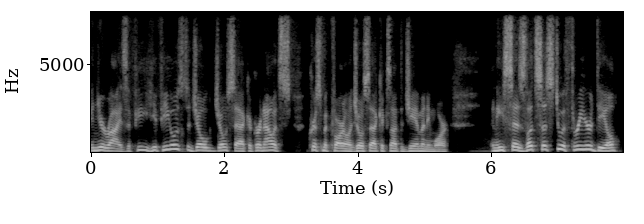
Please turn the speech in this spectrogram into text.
in your eyes? If he if he goes to Joe Joe Sakic, or now it's Chris MacFarland, Joe Sakic's not the GM anymore, and he says let's let's do a three year deal,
